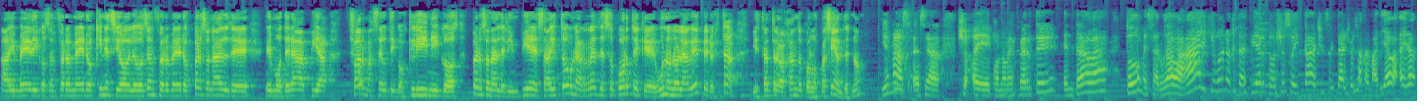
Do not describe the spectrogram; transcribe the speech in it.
hay médicos, enfermeros, kinesiólogos, enfermeros, personal de hemoterapia, farmacéuticos clínicos, personal de limpieza, hay toda una red de soporte que uno no la ve, pero está, y están trabajando por los pacientes, ¿no? Y es más, o sea, yo eh, cuando me desperté, entraba, todos me saludaban, ay, qué bueno que estás despierto, yo soy tal, yo soy tal, yo ya me mareaba, era,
